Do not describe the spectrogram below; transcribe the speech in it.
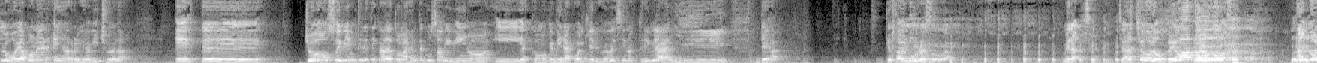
lo voy a poner en arroz y habichuela. Este, yo soy bien crítica de toda la gente que usa Vivino y es como que mira, cualquier hijo de vecino escribe ahí, deja, que sabe el burro. Mira, chacho, los veo a todos. Pero es, que,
